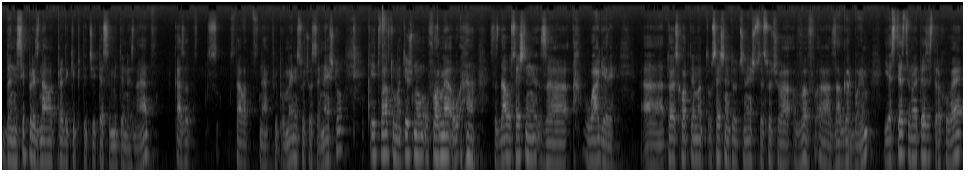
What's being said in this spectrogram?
да не си признават пред екипите, че те самите не знаят. Казват, стават някакви промени, случва се нещо и това автоматично оформя, създава усещане за лагери. Тоест хората имат усещането, че нещо се случва в а, зад гърба им. И естествено е тези страхове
